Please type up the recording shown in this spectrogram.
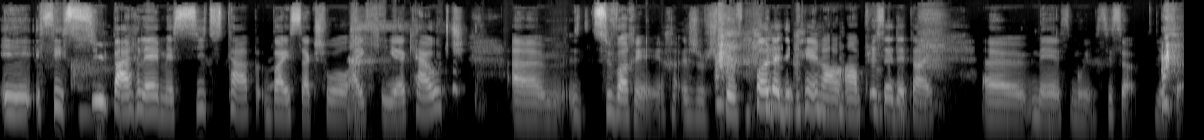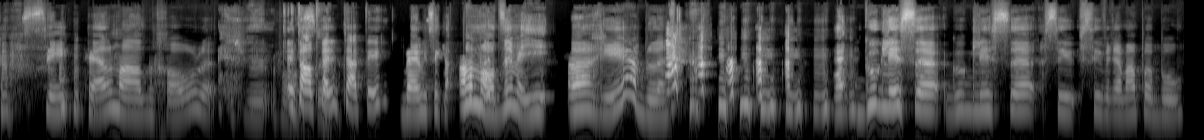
Et c'est Ah. super laid, mais si tu tapes Bisexual IKEA Couch, euh, tu vas rire. Je, je peux pas le décrire en, en plus de détails. Euh, mais oui, c'est ça. C'est tellement drôle. T'es en train de taper? Ben oui, c'est comme Oh mon Dieu, mais il est horrible! Ah, Googlez ça, googlez ça. C'est vraiment pas beau.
